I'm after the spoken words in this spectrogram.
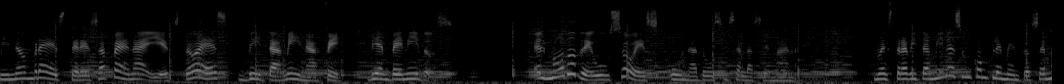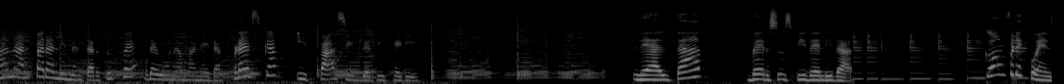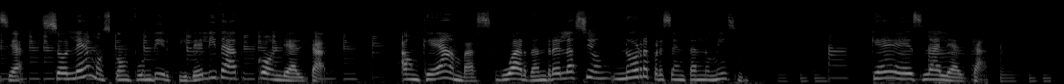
Mi nombre es Teresa Pena y esto es Vitamina Fe. Bienvenidos. El modo de uso es una dosis a la semana. Nuestra vitamina es un complemento semanal para alimentar tu fe de una manera fresca y fácil de digerir. Lealtad versus fidelidad. Con frecuencia solemos confundir fidelidad con lealtad. Aunque ambas guardan relación, no representan lo mismo. ¿Qué es la lealtad?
